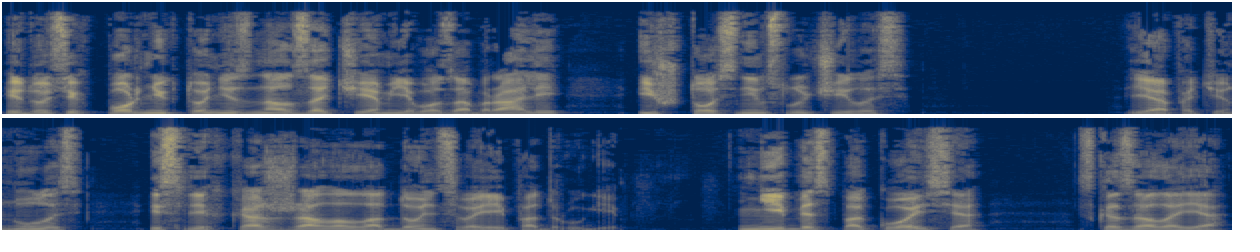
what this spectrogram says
и до сих пор никто не знал, зачем его забрали и что с ним случилось. Я потянулась и слегка сжала ладонь своей подруги. «Не беспокойся», — сказала я,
